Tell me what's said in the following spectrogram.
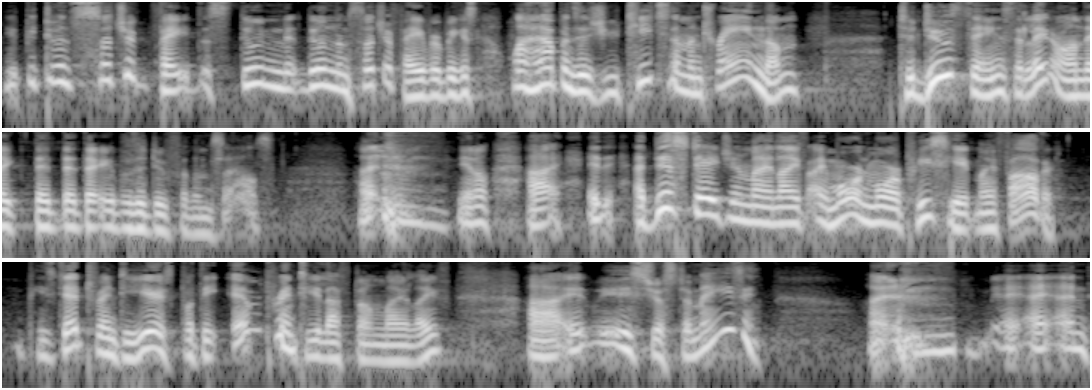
You'd be doing such a doing, doing them such a favor because what happens is you teach them and train them to do things that later on they, they, they're able to do for themselves. you know, uh, at this stage in my life, I more and more appreciate my father. He's dead 20 years, but the imprint he left on my life uh, it, is just amazing. and, you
